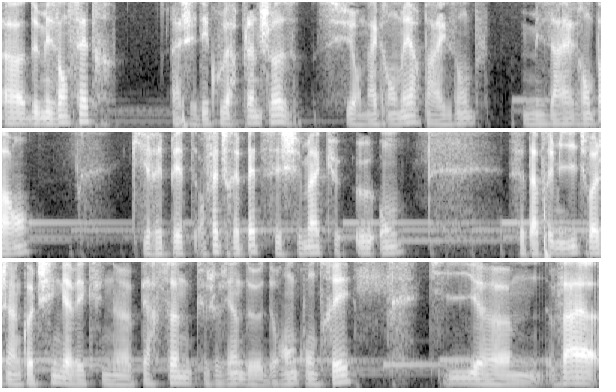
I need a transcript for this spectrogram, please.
de mes ancêtres. J'ai découvert plein de choses sur ma grand-mère, par exemple, mes arrière-grands-parents, qui répètent. En fait, je répète ces schémas que eux ont. Cet après-midi, tu vois, j'ai un coaching avec une personne que je viens de, rencontrer qui euh, va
